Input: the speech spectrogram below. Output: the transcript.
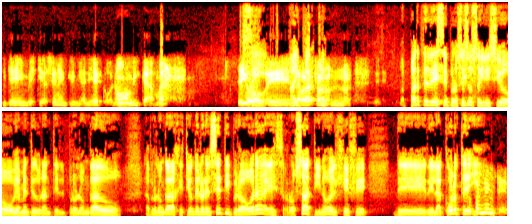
de investigación en criminalidad económica. Bueno, te digo, eh, la verdad, yo no, eh, Parte de ese proceso se inició obviamente durante el prolongado, la prolongada gestión de Lorenzetti, pero ahora es Rosati, ¿no? El jefe de, de la corte. Totalmente.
